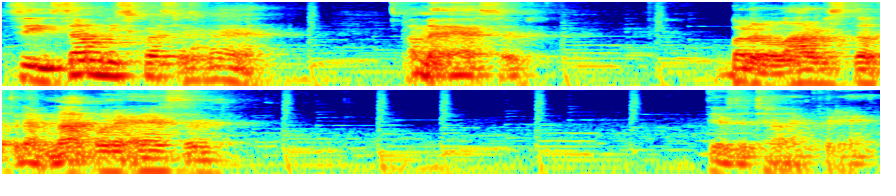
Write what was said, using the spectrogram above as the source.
See, some of these questions, man, I'm gonna answer. But a lot of stuff that I'm not gonna answer, there's a time for that.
